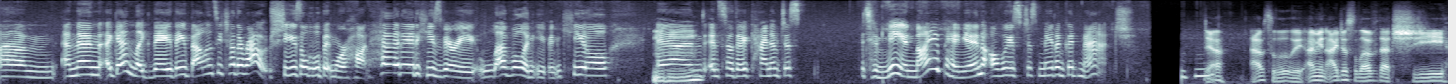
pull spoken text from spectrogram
Um, and then again, like they they balance each other out. She's a little bit more hot-headed. He's very level and even keel, and and so they kind of just, to me, in my opinion, always just made a good match. Mm-hmm. Yeah, absolutely. I mean, I just love that she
